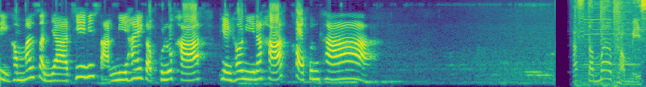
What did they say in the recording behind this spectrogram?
4คำมั่นสัญญาที่นิสสันมีให้กับคุณลูกค้า เพียงเท่านี้นะคะ ขอบคุณค่ะ Customer Promise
